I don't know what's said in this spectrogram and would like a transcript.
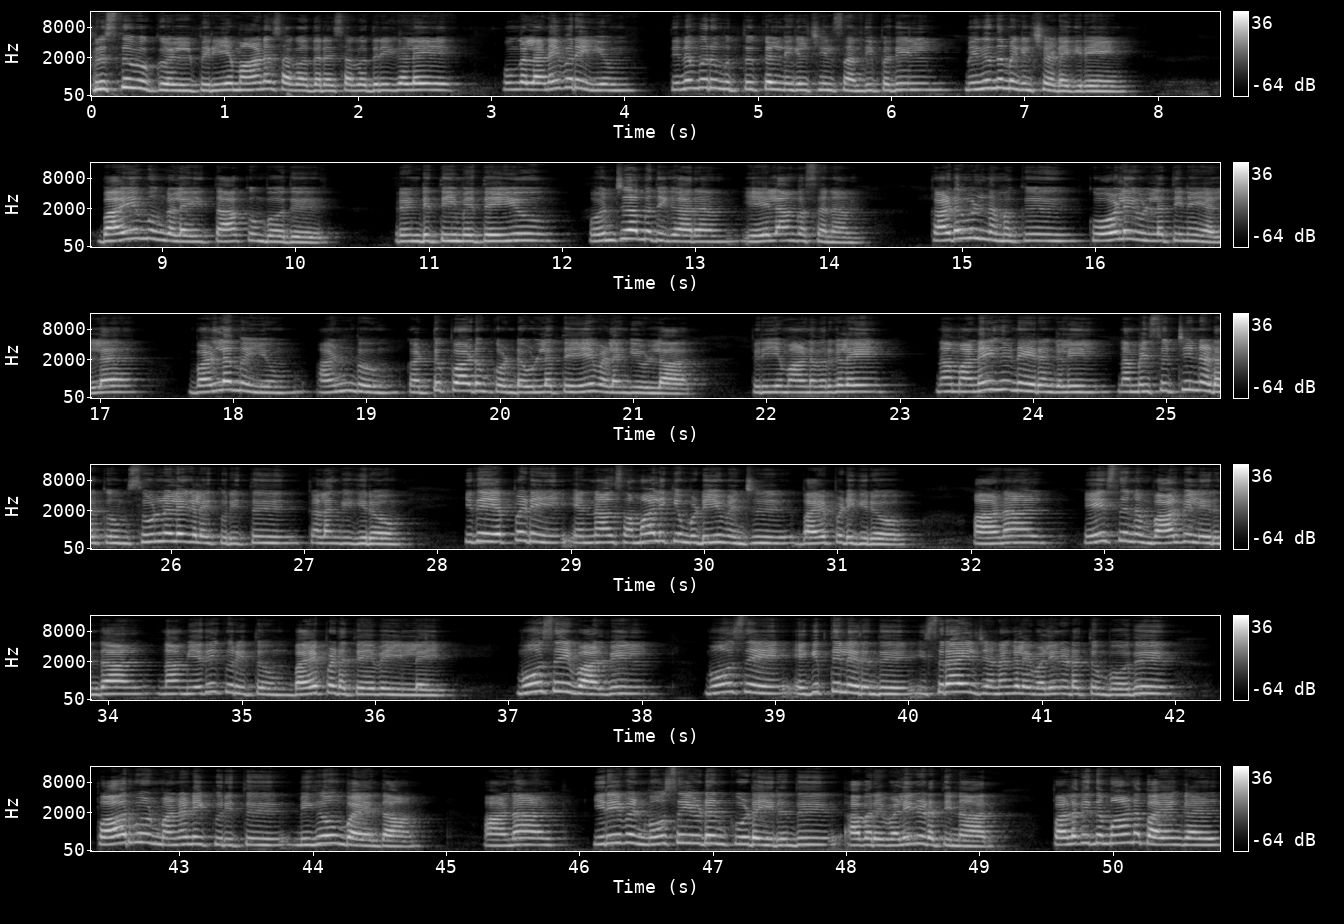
கிறிஸ்துவுக்குள் பிரியமான சகோதர சகோதரிகளே உங்கள் அனைவரையும் தினமொரு முத்துக்கள் நிகழ்ச்சியில் சந்திப்பதில் மிகுந்த மகிழ்ச்சி அடைகிறேன். பயம் உங்களை தாக்கும்போது ரெண்டு தீமைத்தேயு ஒன்றாம் அதிகாரம் ஏழாம் வசனம். கடவுள் நமக்கு கோழை உள்ளத்தினை அல்ல வல்லமையும் அன்பும் கட்டுப்பாடும் கொண்ட உள்ளத்தையே வழங்கியுள்ளார். பிரியமானவர்களே நாம் அநேக நேரங்களில் நம்மை சுற்றி நடக்கும் சூழ்நிலைகளை குறித்து கலங்குகிறோம். இதை எப்படி என்னால் சமாளிக்க முடியும் என்று பயப்படுகிறோம் ஆனால் இயேசு நம் வாழ்வில் இருந்தால் நாம் எதை குறித்தும் பயப்பட தேவையில்லை. மோசை வாழ்வில் மோசே எகிப்திலிருந்து இஸ்ராயேல் ஜனங்களை வழிநடத்தும் போது பார்வோன் மன்னனை குறித்து மிகவும் பயந்தான். ஆனால் இறைவன் மோசையுடன் கூட இருந்து அவரை வழிநடத்தினார். பலவிதமான பயங்கள்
